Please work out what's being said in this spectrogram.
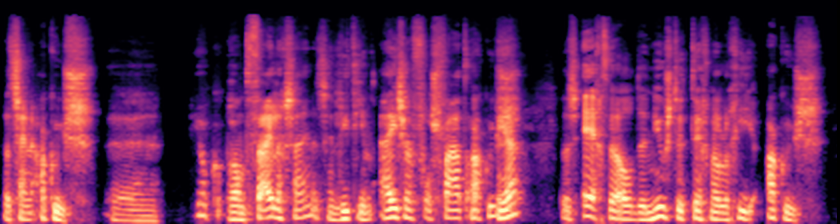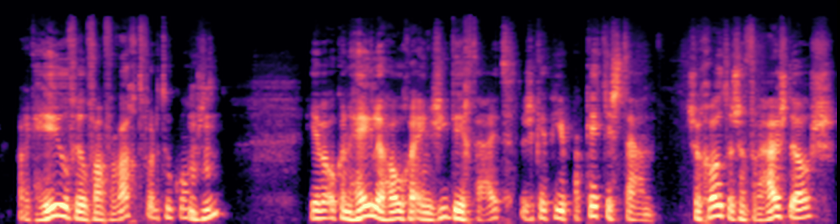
Dat zijn accu's eh, die ook brandveilig zijn. Dat zijn lithium-ijzerfosfaat accu's. Ja? Dat is echt wel de nieuwste technologie accu's waar ik heel veel van verwacht voor de toekomst. Mhm. Die hebben ook een hele hoge energiedichtheid. Dus ik heb hier pakketjes staan, zo groot als een verhuisdoos,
